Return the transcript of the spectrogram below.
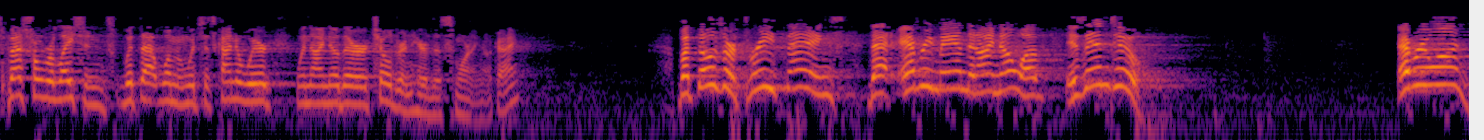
special relations with that woman, which is kind of weird when I know there are children here this morning, okay? But those are three things that every man that I know of is into. Everyone.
